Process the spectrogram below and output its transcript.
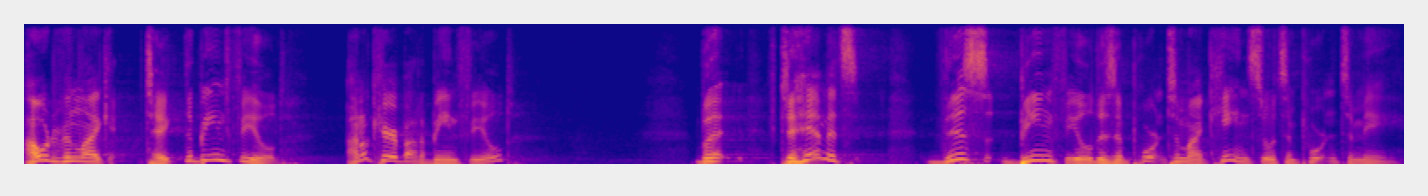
I would have been like, Take the bean field. I don't care about a bean field. But to him, it's this bean field is important to my king, so it's important to me.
